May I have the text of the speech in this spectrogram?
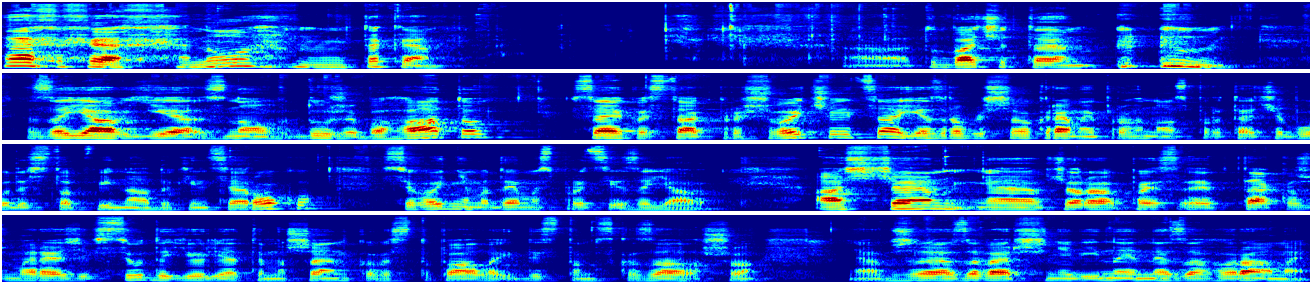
Ех, ех, ну, таке. Тут, бачите, заяв є знов дуже багато. Все якось так пришвидшується. Я зроблю ще окремий прогноз про те, чи буде стоп-війна до кінця року. Сьогодні ми дивимося про ці заяви. А ще е, вчора е, також в мережі всюди Юлія Тимошенко виступала і десь там сказала, що е, вже завершення війни не за горами.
